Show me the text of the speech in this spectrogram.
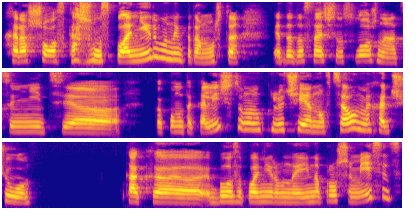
хорошо, скажем, спланированный, потому что это достаточно сложно оценить э, в каком-то количественном ключе, но в целом я хочу, как э, было запланировано и на прошлый месяц,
